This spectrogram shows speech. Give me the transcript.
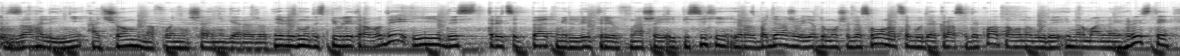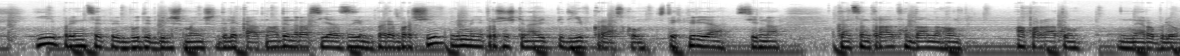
взагалі ні о чому на фоні Shiny Garage. Я візьму десь пів літра води і десь 35 мл нашої APC і розбадяжу. Я думаю, що для салону це буде якраз адекватно, воно буде і нормально і гристи, і в принципі буде більш-менш делікатно. Один раз я з ним переборщив, він мені трошечки навіть під'їв краску. З тих пір я сильно концентрат даного апарату не роблю.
